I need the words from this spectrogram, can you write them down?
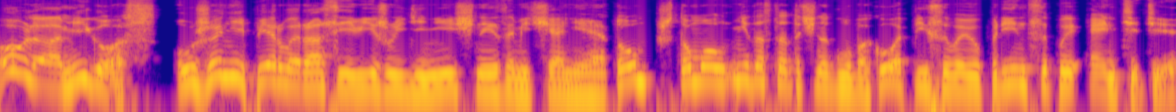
Оля, амигос! Уже не первый раз я вижу единичные замечания о том, что, мол, недостаточно глубоко описываю принципы Entity.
